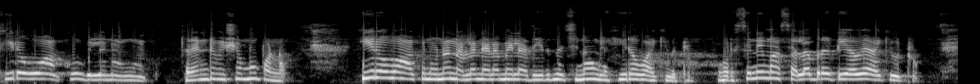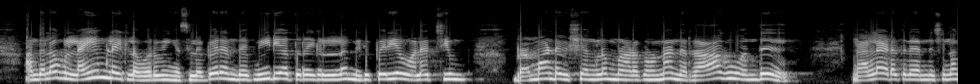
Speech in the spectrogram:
ஹீரோவாக ஆக்கும் வில்லனாகவும் ஆக்கும். ரெண்டு விஷயமும் பண்ணும். ஹீரோவாக ஆக்கணும்னா நல்ல நிலமையில் அது இருந்துச்சுன்னா உங்களை ஹீரோவா ஆக்கி விட்டுரும் ஒரு சினிமா செலப்ரிட்டியாகவே ஆக்கி விட்டுரும் அந்த அளவுக்கு லைம் லைட்டில் வருவீங்க. சில பேர் அந்த மீடியா துறைகள்லாம் மிகப்பெரிய வளர்ச்சியும் பிரம்மாண்ட விஷயங்களும் நடக்கணும்னா அந்த ராகு வந்து நல்ல இடத்துல இருந்துச்சுன்னா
